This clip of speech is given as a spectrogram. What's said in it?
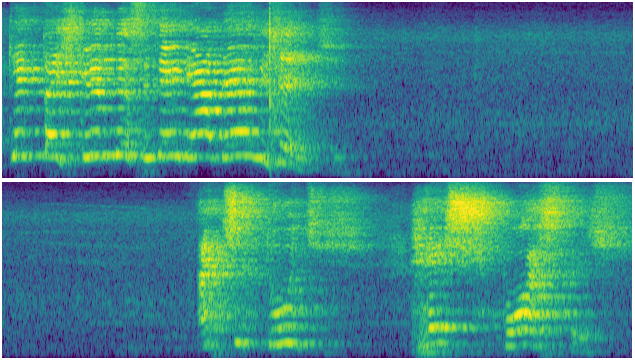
O que está escrito nesse DNA dele, gente? Atitudes, respostas.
